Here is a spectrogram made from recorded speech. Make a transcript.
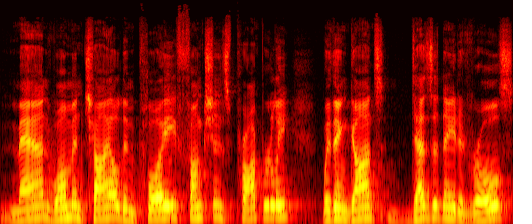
man, woman, child, employee functions properly within God's designated roles,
